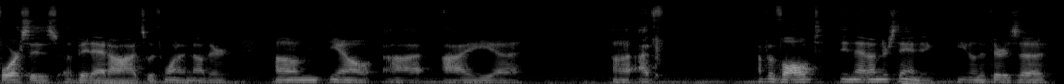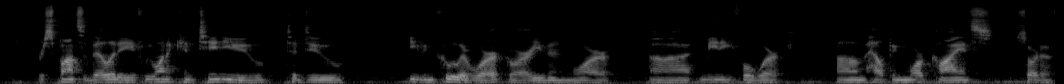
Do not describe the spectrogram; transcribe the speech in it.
forces a bit at odds with one another. Um, you know, uh, I, uh, uh, I've, I've evolved in that understanding, you know, that there's a responsibility if we want to continue to do even cooler work or even more uh, meaningful work um, helping more clients sort of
